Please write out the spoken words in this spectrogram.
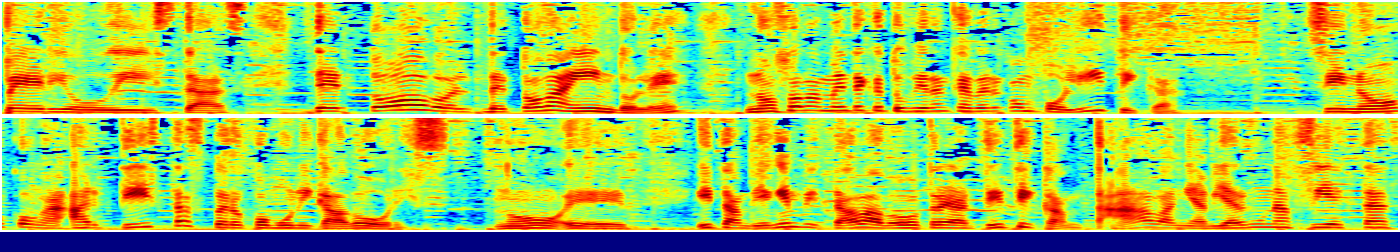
periodistas, de todo, de toda índole, no solamente que tuvieran que ver con política, sino con artistas, pero comunicadores, ¿no? Eh, y también invitaba a dos o tres artistas y cantaban, y había unas fiestas,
